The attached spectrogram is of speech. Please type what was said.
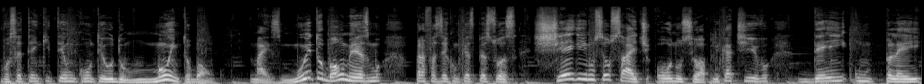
você tem que ter um conteúdo muito bom mas muito bom mesmo, para fazer com que as pessoas cheguem no seu site ou no seu aplicativo, deem um play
